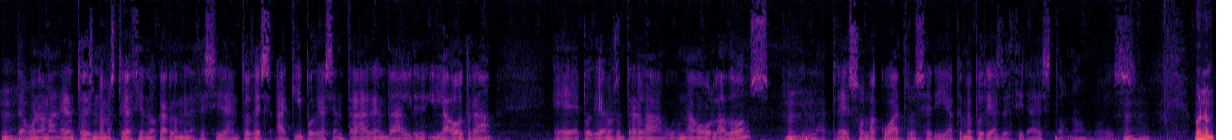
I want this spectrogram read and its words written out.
De alguna manera, entonces no me estoy haciendo cargo de mi necesidad. Entonces aquí podrías entrar en tal y y la otra eh, podríamos entrar en la una o la dos y en la tres o la cuatro sería ¿qué me podrías decir a esto? ¿no? Pues Bueno,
